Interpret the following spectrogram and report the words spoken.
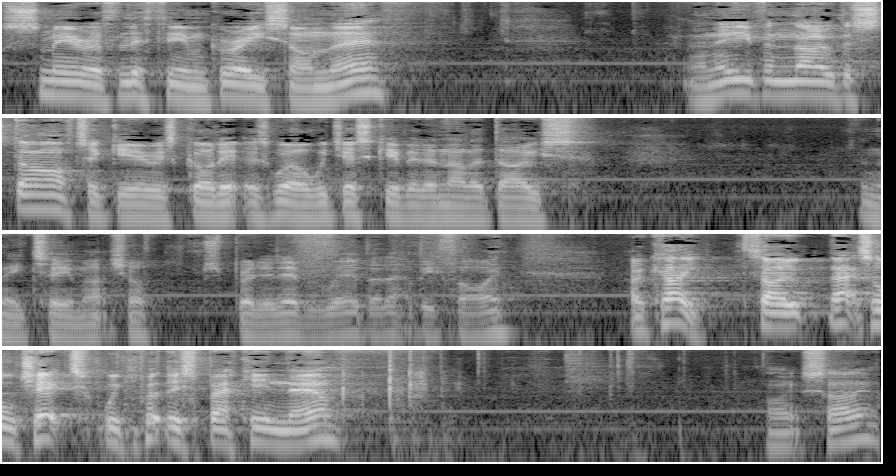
smear of lithium grease on there. And even though the starter gear has got it as well, we just give it another dose. Doesn't need too much. I've spread it everywhere, but that'll be fine. Okay, so that's all checked. We can put this back in now, like so.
